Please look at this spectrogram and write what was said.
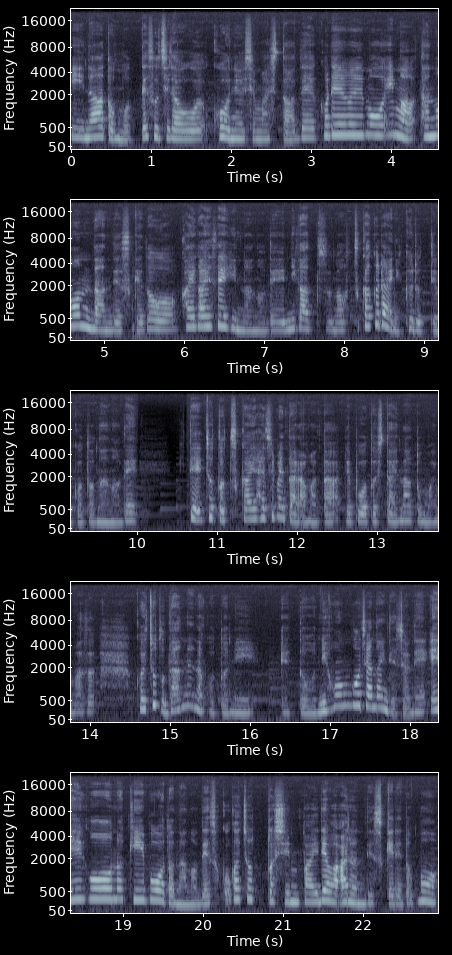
いいなと思ってそちらを購入しました。でこれも今頼んだんですけど海外製品なので2月の2日ぐらいに来るっていうことなのででちょっと使い始めたらまたレポートしたいなと思います。これちょっと残念なことにえっと、日本語じゃないんですよね。英語のキーボードなのでそこがちょっと心配ではあるんですけれども、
